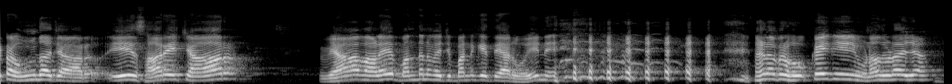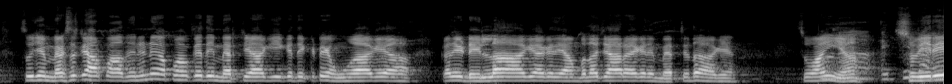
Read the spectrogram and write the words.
ਘਟਾਉਂ ਦਾ ਚਾਰ ਇਹ ਸਾਰੇ ਚਾਰ ਵਿਆਹ ਵਾਲੇ ਬੰਧਨ ਵਿੱਚ ਬੰਨ ਕੇ ਤਿਆਰ ਹੋਏ ਨੇ। ਹਨਾ ਫਿਰ ਹੋਕਾ ਹੀ ਚੇਂਜ ਹੋਣਾ ਥੋੜਾ ਜਿਹਾ। ਸੋ ਜੇ ਮਿਕਸ ਚਾਰ ਪਾ ਦੇਣੇ ਨੇ ਆਪਾਂ ਕਦੇ ਮਿਰਚ ਆ ਗਈ ਕਦੇ ਘਟਿਆਉਂ ਆ ਗਿਆ ਕਦੇ ਡੇਲਾ ਆ ਗਿਆ ਕਦੇ ਅੰਬ ਦਾ ਚਾਰ ਆ ਗਿਆ ਕਦੇ ਮਿਰਚ ਦਾ ਆ ਗਿਆ। ਸੋ ਆਈ ਆ ਸਵੇਰੇ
